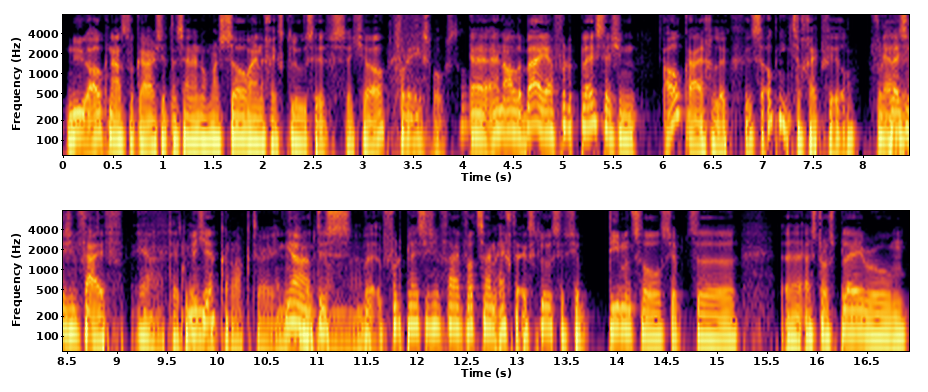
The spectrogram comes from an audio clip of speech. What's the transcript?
nu ook naast elkaar zit, dan zijn er nog maar zo weinig exclusives, weet je wel. Voor de Xbox, toch? Uh, en allebei, ja, voor de PlayStation ook eigenlijk. Het is ook niet zo gek veel. Voor Ja, de PlayStation 5. Ja, het heeft minder karakter. In Ja, het is van, uh, voor de PlayStation 5, wat zijn echte exclusives? Je hebt Demon's Souls, je hebt uh, uh, Astro's Playroom,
